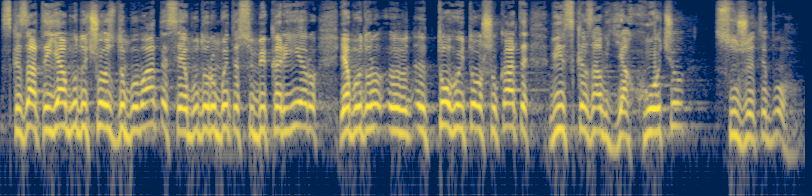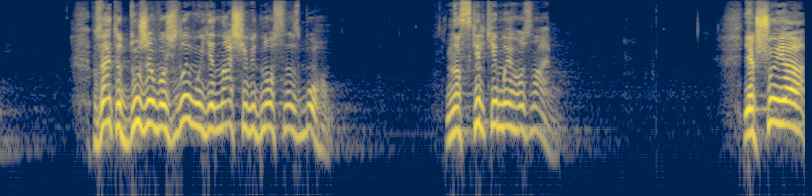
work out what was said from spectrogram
сказати, я буду чогось добиватися, я буду робити собі кар'єру, я буду е, е, того і того шукати. Він сказав, я хочу служити Богу. Знаєте, дуже важливо є наші відносини з Богом. Наскільки ми його знаємо. Якщо я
